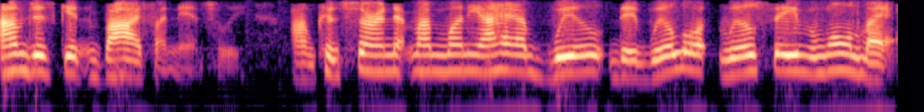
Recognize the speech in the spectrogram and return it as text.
I'm just getting by financially. I'm concerned that my money I have will they will or will save and won't last.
